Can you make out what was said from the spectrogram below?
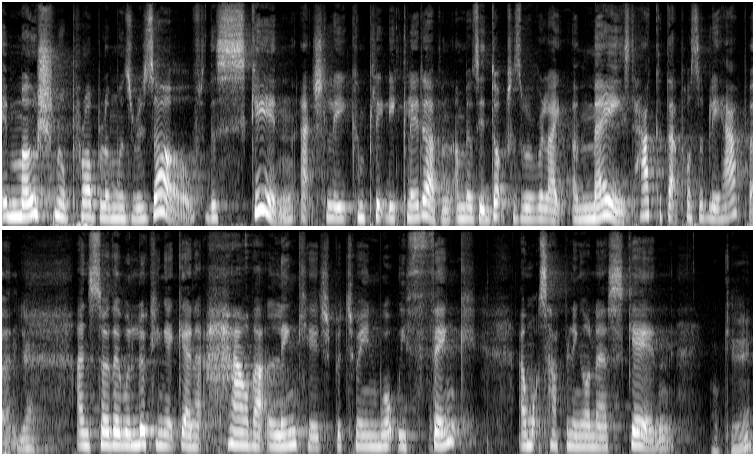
emotional problem was resolved, the skin actually completely cleared up. And obviously, doctors were like amazed. How could that possibly happen? Yeah. And so they were looking again at how that linkage between what we think and what's happening on our skin Okay.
